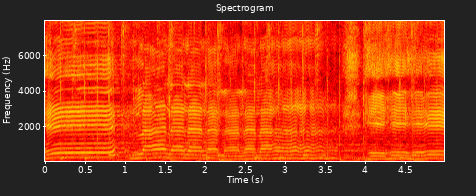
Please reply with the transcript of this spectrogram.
हे ला ला ला ला ला ला हे हे हे।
